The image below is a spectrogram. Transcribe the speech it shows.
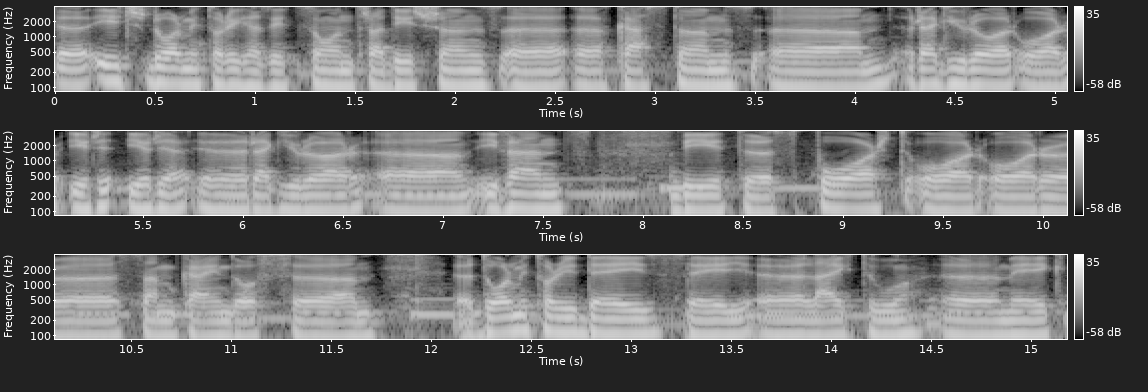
Uh, each dormitory has its own traditions, uh, uh, customs, um, regular or ir- irregular uh, events, be it sport or or some kind of um, dormitory days they like to make.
